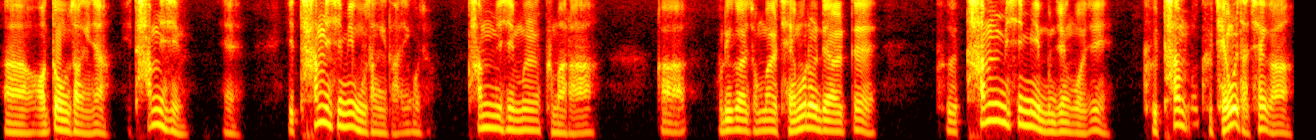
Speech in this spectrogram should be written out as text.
아, 어떤 우상이냐? 이 탐심. 예. 이 탐심이 우상이다 이거죠. 탐심을 금하라. 그러니까 우리가 정말 재물을 대할 때 그 탐심이 문제인 거지. 그 탐, 그 재물 자체가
